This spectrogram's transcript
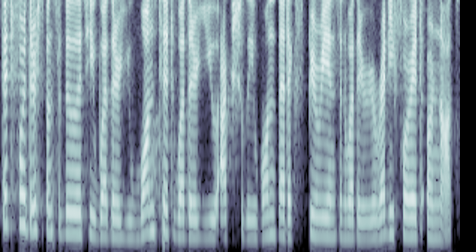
fit for the responsibility, whether you want it, whether you actually want that experience, and whether you're ready for it or not.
